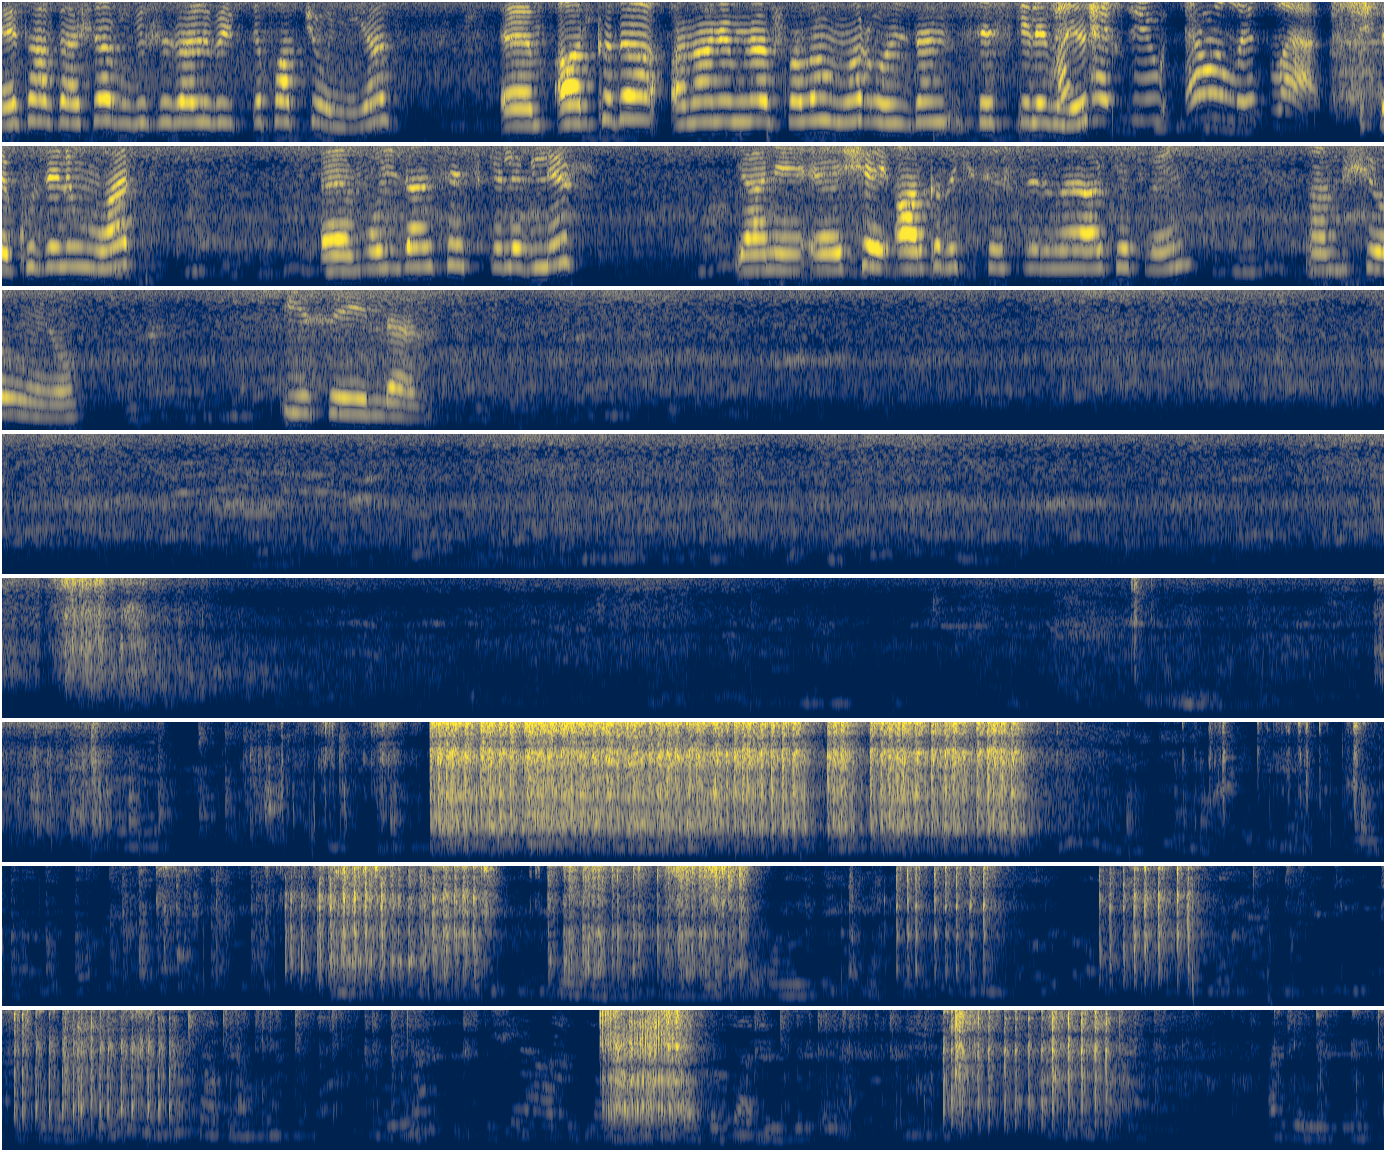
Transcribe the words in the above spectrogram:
Evet arkadaşlar bugün sizlerle birlikte PUBG oynayacağız. Ee, arkada anneannemler falan var o yüzden ses gelebilir. İşte kuzenim var. Ee, o yüzden ses gelebilir. Yani e, şey arkadaki sesleri merak etmeyin. Yani bir şey olmuyor. İyi seyirler. Ya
